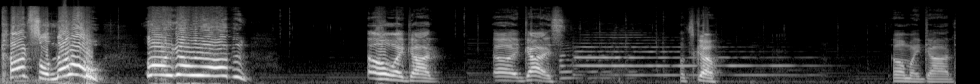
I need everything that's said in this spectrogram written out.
console? No! Oh my god, what happened? Oh my god. Uh, guys. Let's go. Oh my god.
